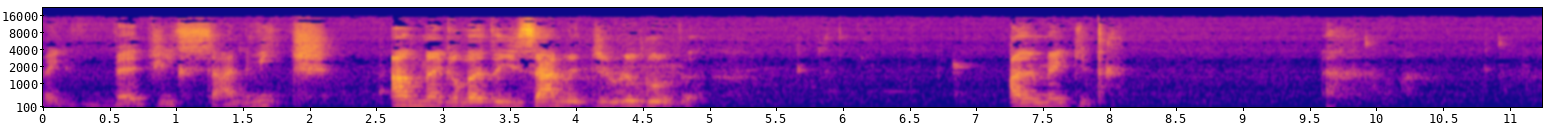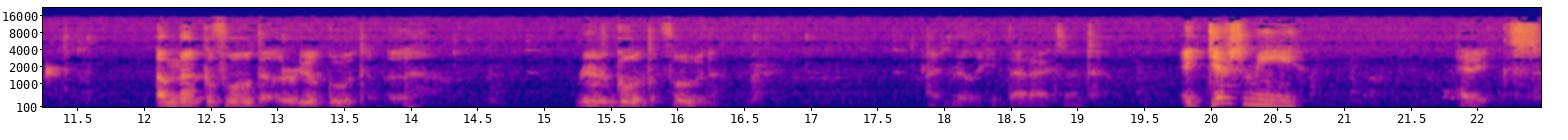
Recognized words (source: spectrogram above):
Make veggie sandwich. I'll make a veggie sandwich real good. I'll make it. I'll make food real good. Real good food. I really hate that accent. It gives me headaches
